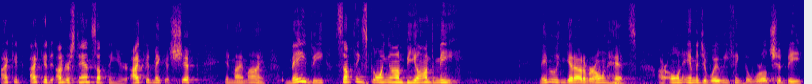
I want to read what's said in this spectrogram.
I could, I could understand something here. I could make a shift in my mind. Maybe something's going on beyond me. Maybe we can get out of our own heads, our own image of way we think the world should be,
